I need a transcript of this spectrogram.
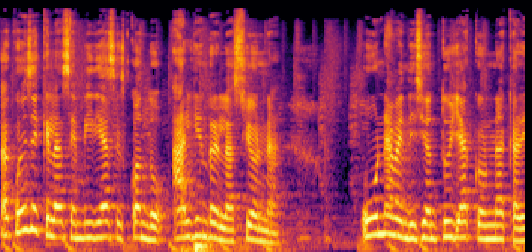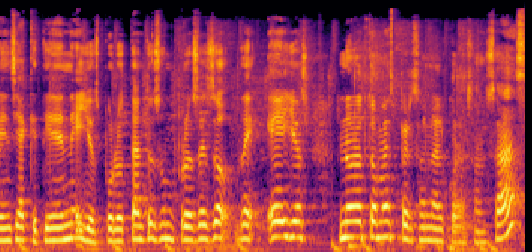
Acuérdense que las envidias es cuando alguien relaciona una bendición tuya con una carencia que tienen ellos. Por lo tanto, es un proceso de ellos. No lo tomes personal, corazón, ¿sabes?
